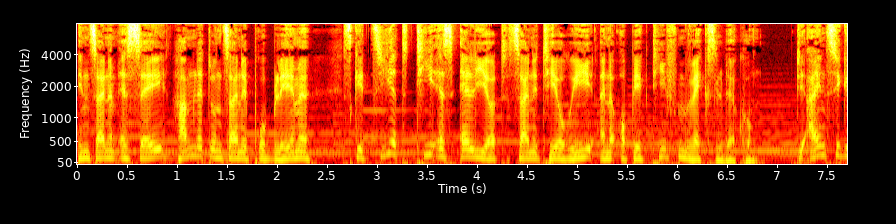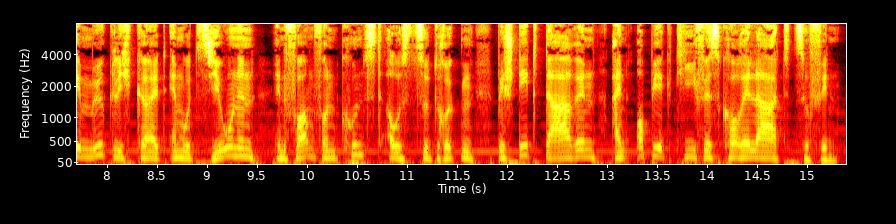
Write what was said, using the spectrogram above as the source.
In seinem Essay Hamlet und seine Probleme skizziert T.S. Eliot seine Theorie einer objektiven Wechselwirkung. Die einzige Möglichkeit, Emotionen in Form von Kunst auszudrücken, besteht darin, ein objektives Korrelat zu finden.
